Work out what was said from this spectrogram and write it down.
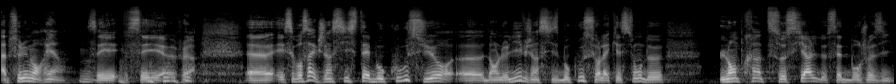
Absolument rien. Hmm. C'est, euh, euh, et c'est pour ça que j'insistais beaucoup sur, dans le livre, j'insiste beaucoup sur la question de l'empreinte sociale de cette bourgeoisie.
